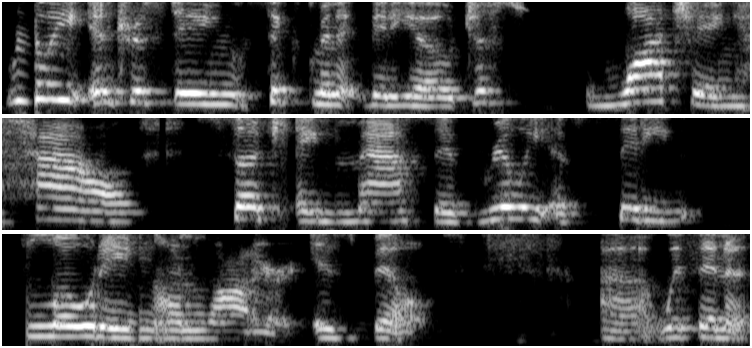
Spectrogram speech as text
Really interesting six minute video just watching how such a massive, really a city floating on water is built uh, within a,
